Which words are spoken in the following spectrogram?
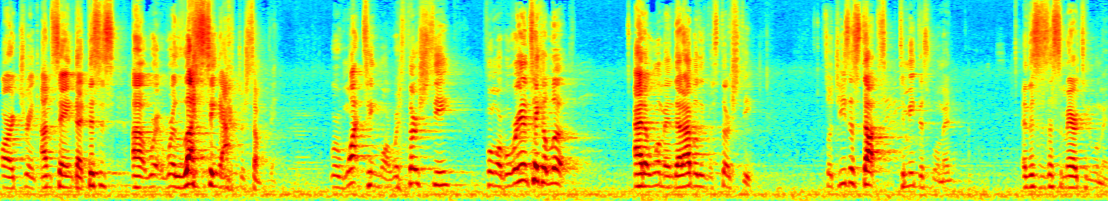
or a drink. I'm saying that this is, uh, we're, we're lusting after something. We're wanting more. We're thirsty for more. But we're going to take a look at a woman that I believe was thirsty. So Jesus stops to meet this woman, and this is a Samaritan woman.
